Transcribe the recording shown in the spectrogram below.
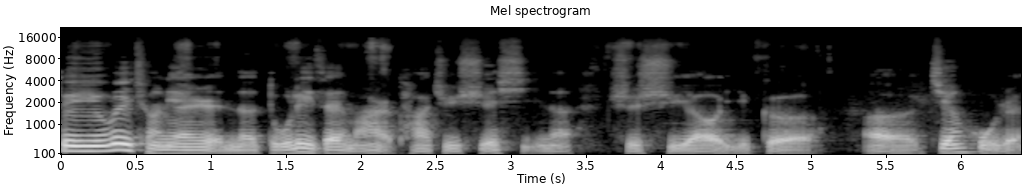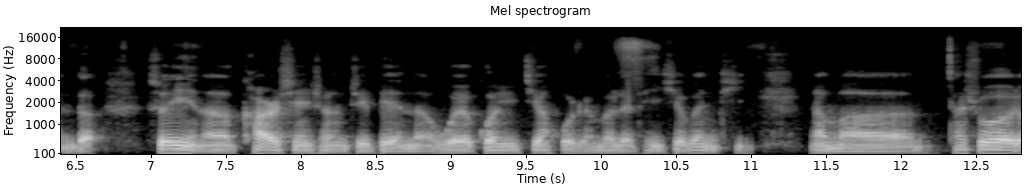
对于未成年人呢，独立在马耳他去学习呢，是需要一个呃监护人的。所以呢，卡尔先生这边呢，我也关于监护人问了他一些问题。那么他说，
